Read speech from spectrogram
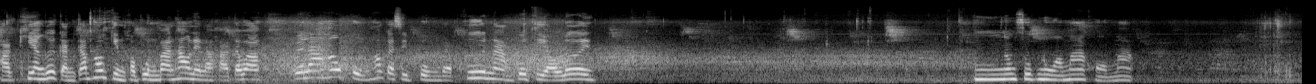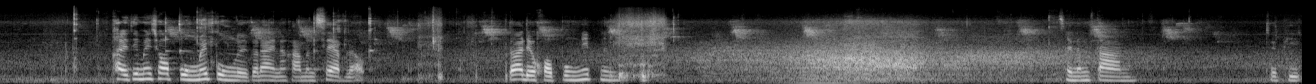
พักเคียงคือกันกับเฮากินข้าวปุ้นบ้านเฮาเนี่ยแหละค่ะ แต่ว่า เวลาเฮาปรุงเฮาก็สิปรุงแบบคือน้ำก๋วยเตี๋ยวเลยอืมน้ำซุปนัวมากหอมมาก ใครที่ไม่ชอบปรุงไม่ปรุงเลยก็ได้นะคะ มันแซ่บแล้วแต่ว่าเดี๋ยวขอปรุงนิดนึง ใส่น้ำตาล ใส่พริก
